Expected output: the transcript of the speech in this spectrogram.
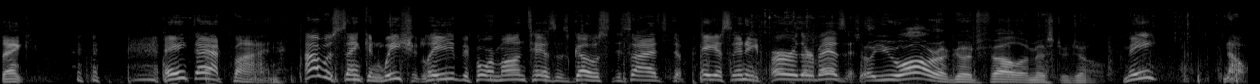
thank you. Ain't that fine? I was thinking we should leave before Montez's ghost decides to pay us any further visits. So you are a good fella, Mr. Jones. Me? No,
